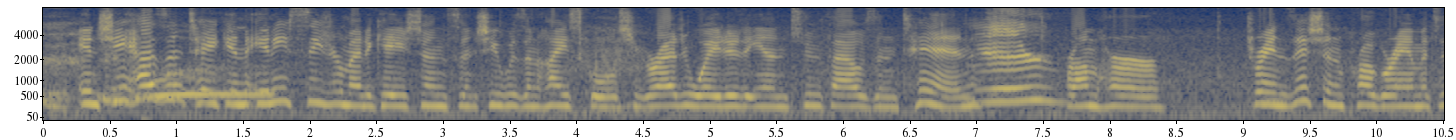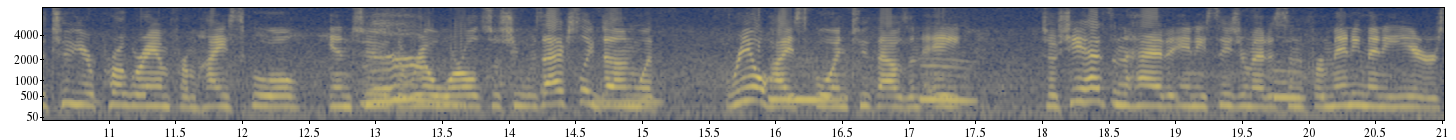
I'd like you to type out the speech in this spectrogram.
And she hasn't taken any seizure medication since she was in high school. She graduated in 2010 from her transition program. It's a two-year program from high school into the real world. So she was actually done with real high school in 2008. So she hasn't had any seizure medicine for many, many years.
